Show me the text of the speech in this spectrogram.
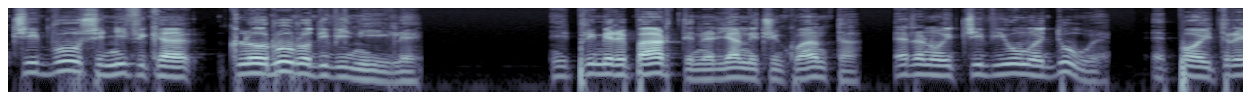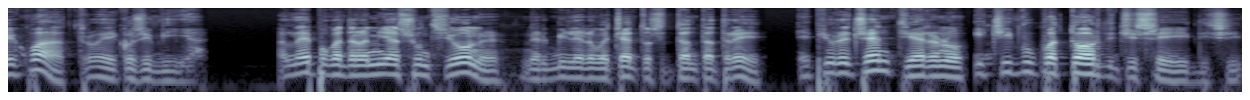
CV significa cloruro di vinile. I primi reparti negli anni 50 erano i CV1 e 2 e poi 3 e 4 e così via. All'epoca della mia assunzione, nel 1973, i più recenti erano i CV1416. Il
